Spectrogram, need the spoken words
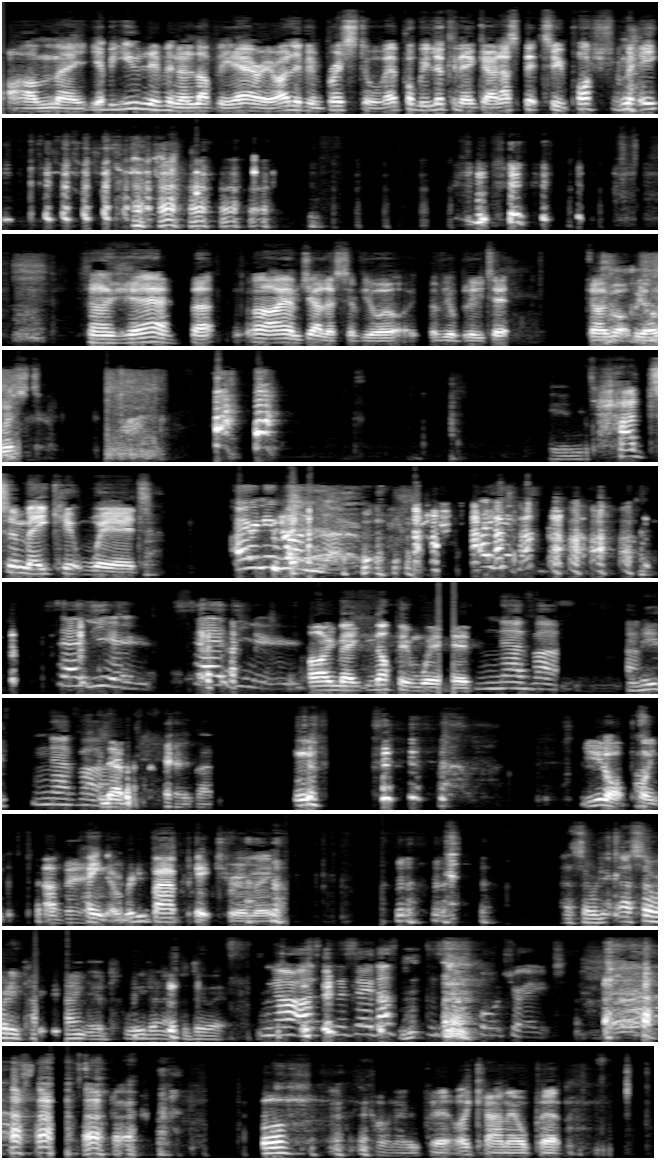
Oh, mate. Yeah, but you live in a lovely area. I live in Bristol. They're probably looking at it going, that's a bit too posh for me. So, yeah. But oh, I am jealous of your of your blue tip. I've got to be honest. Had to make it weird. Only one though. I get, says you. Says you. I make nothing weird. Never. You need Never. Never. to go then. You lot point uh, paint a really bad picture of me. that's already that's already painted. We don't have to do it. No, I was gonna say that's the self portrait. Oh, I can't help it. I can't help it.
